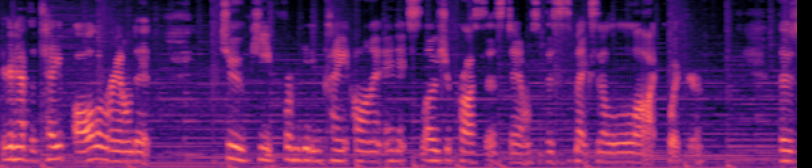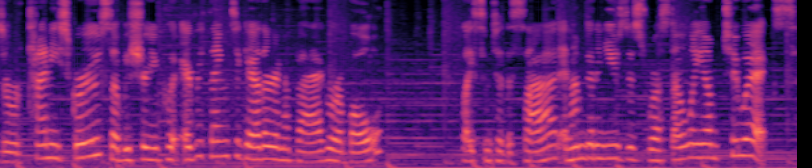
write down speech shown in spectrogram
you're going to have to tape all around it to keep from getting paint on it and it slows your process down. So this makes it a lot quicker. Those are tiny screws, so be sure you put everything together in a bag or a bowl. Place them to the side, and I'm going to use this Rust-Oleum 2X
